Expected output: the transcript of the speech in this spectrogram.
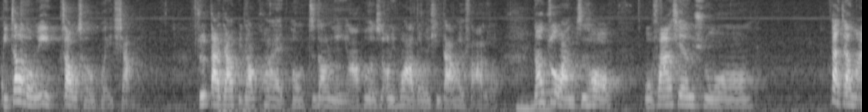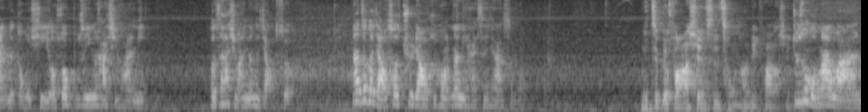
比较容易造成回响。就是大家比较快哦，知道你啊，或者是哦，你画的东西大家会 follow。嗯。然后做完之后，我发现说，大家买你的东西，有时候不是因为他喜欢你，而是他喜欢那个角色。那这个角色去掉之后，那你还剩下什么？你这个发现是从哪里发现？就是我卖完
